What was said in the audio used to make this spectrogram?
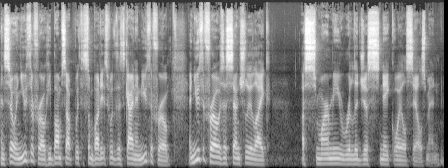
And so in Euthyphro, he bumps up with somebody it's with this guy named Euthyphro. And Euthyphro is essentially like a smarmy religious snake oil salesman.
